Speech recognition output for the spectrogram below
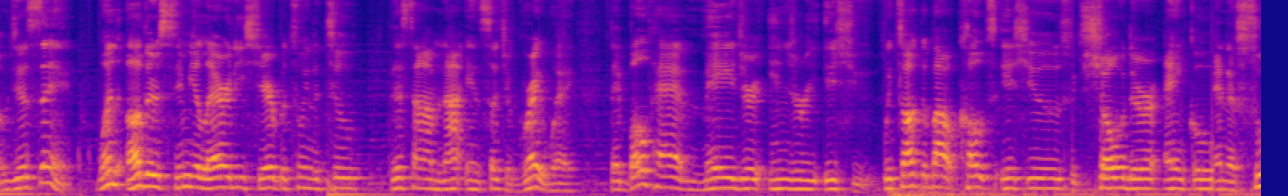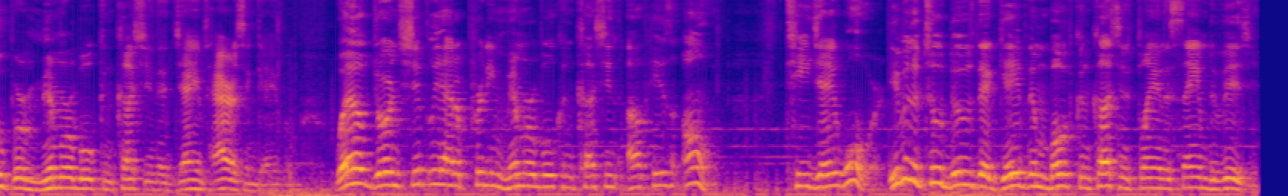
I'm just saying. One other similarity shared between the two, this time not in such a great way, they both had major injury issues. We talked about Colt's issues with shoulder, ankle, and a super memorable concussion that James Harrison gave him. Well, Jordan Shipley had a pretty memorable concussion of his own. TJ Ward. Even the two dudes that gave them both concussions play in the same division.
